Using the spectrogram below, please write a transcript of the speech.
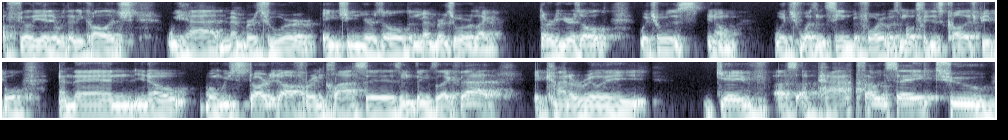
affiliated with any college. We had members who were 18 years old and members who were like 30 years old, which was, you know, which wasn't seen before. It was mostly just college people. And then, you know, when we started offering classes and things like that, it kind of really gave us a path, I would say, to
